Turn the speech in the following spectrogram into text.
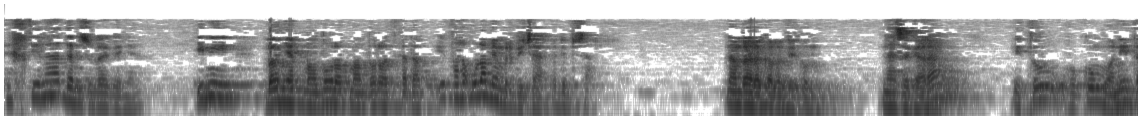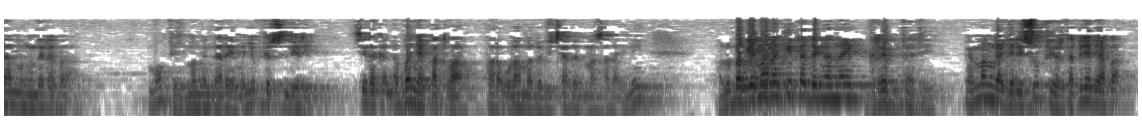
Ikhtilat dan sebagainya. Ini banyak madorot-madorot kata para ulama yang berbicara lebih besar. Nah barakallahu fikum. Nah sekarang itu hukum wanita mengendarai apa? Mobil mengendarai, menyupir sendiri Silakan banyak fatwa para ulama berbicara dalam masalah ini. Lalu bagaimana kita dengan naik Grab tadi? Memang nggak jadi supir, tapi jadi apa?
